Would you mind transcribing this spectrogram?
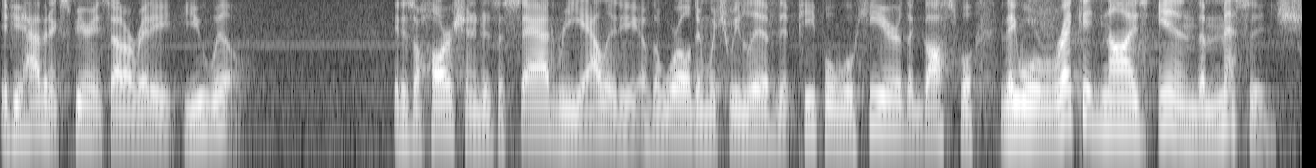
If you haven't experienced that already, you will. It is a harsh and it is a sad reality of the world in which we live that people will hear the gospel, they will recognize in the message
